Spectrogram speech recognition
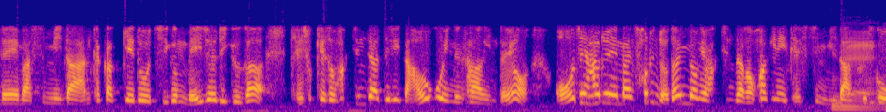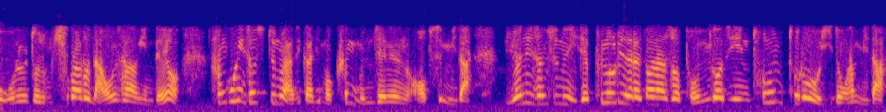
네, 맞습니다. 안타깝게도 지금 메이저리그가 계속해서 확진자들이 나오고 있는 상황인데요. 어제 하루에만 38명의 확진자가 확인이 됐습니다. 네. 그리고 오늘도 좀 추가로 나온 상황인데요. 한국인 선수들은 아직까지 뭐 큰 문제는 없습니다. 류현진 선수는 이제 플로리다를 떠나서 본거지인 토론토로 이동합니다.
